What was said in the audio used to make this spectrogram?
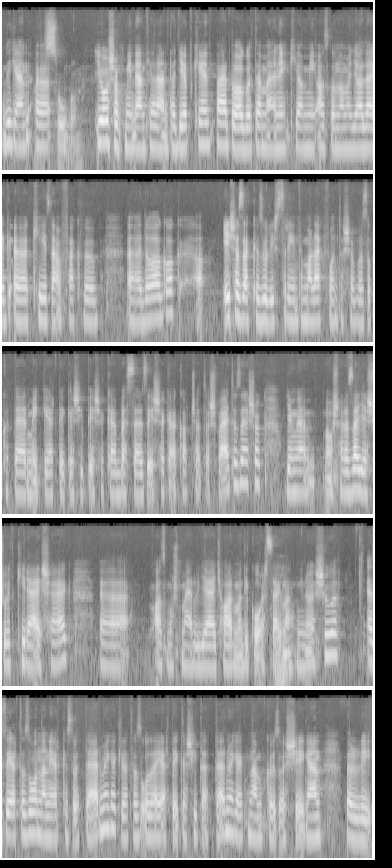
Igen, szóban. jó sok mindent jelent egyébként. Pár dolgot emelnék ki, ami azt gondolom, hogy a legkézenfekvőbb dolgok, és ezek közül is szerintem a legfontosabb azok a termékértékesítésekkel, beszerzésekkel kapcsolatos változások. Ugye mivel most már az Egyesült Királyság az most már ugye egy harmadik országnak mhm. minősül, ezért az onnan érkező termékek, illetve az odaértékesített termékek nem közösségen belüli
